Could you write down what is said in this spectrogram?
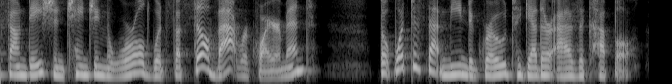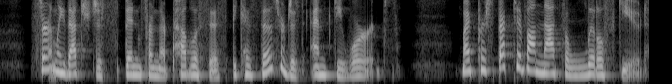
foundation changing the world would fulfill that requirement. But what does that mean to grow together as a couple? Certainly, that's just spin from their publicists because those are just empty words. My perspective on that's a little skewed.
